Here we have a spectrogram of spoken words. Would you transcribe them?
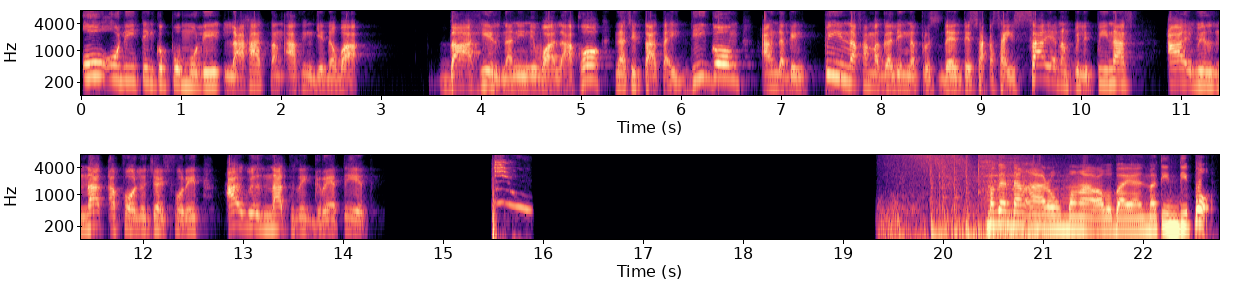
Uulitin ko po muli lahat ng aking ginawa dahil naniniwala ako na si Tatay Digong ang naging pinakamagaling na presidente sa kasaysayan ng Pilipinas. I will not apologize for it. I will not regret it. Magandang araw mga kababayan, matindi po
